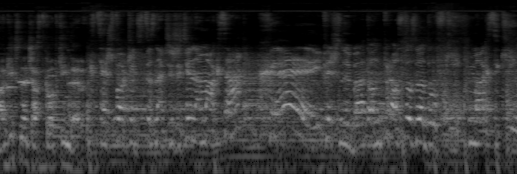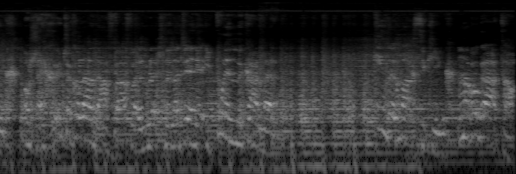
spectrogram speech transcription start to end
Magiczne ciastko od Kinder. Chcesz poczuć, co znaczy życie na maksa? Hej! Pyszny baton prosto z lodówki. Maxi King. Orzechy, czekolada, wafel, mleczne nadzienie i płynny karmel. Kinder Maxi King. Na bogato.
